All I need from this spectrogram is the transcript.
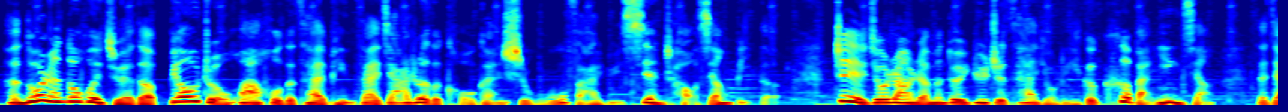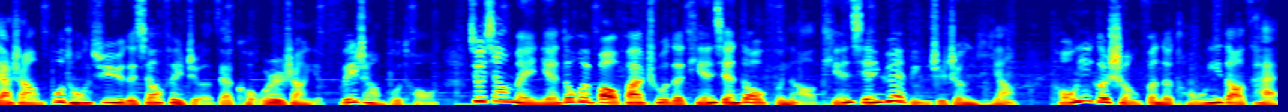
很多人都会觉得标准化后的菜品再加热的口感是无法与现炒相比的，这也就让人们对预制菜有了一个刻板印象。再加上不同区域的消费者在口味上也非常不同，就像每年都会爆发出的甜咸豆腐脑、甜咸月饼之争一样，同一个省份的同一道菜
